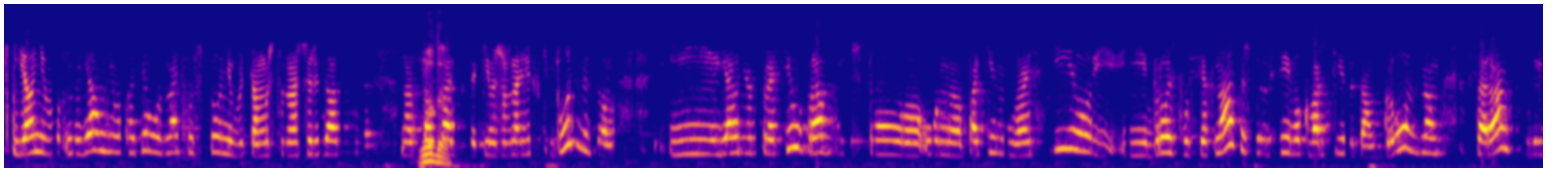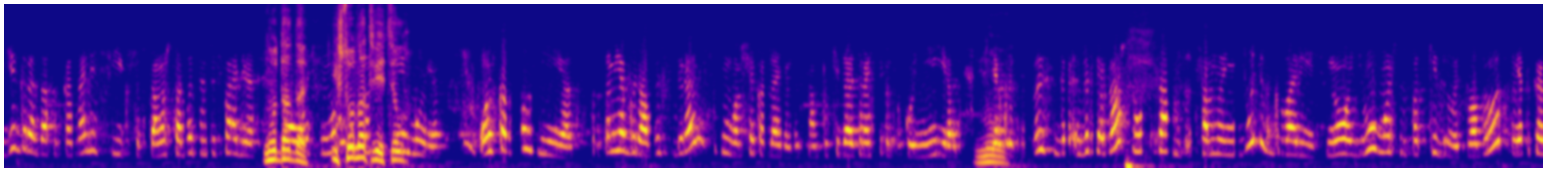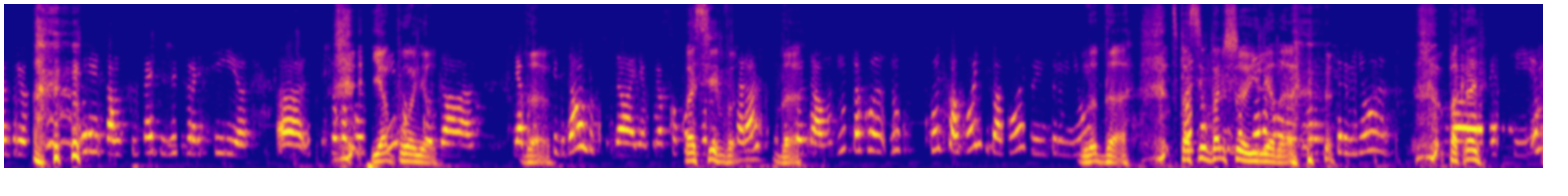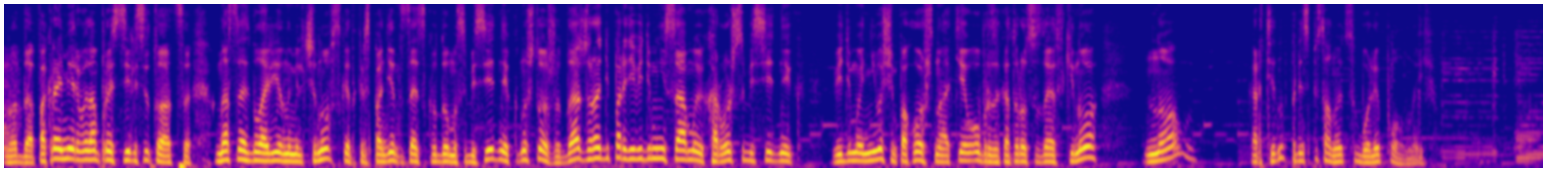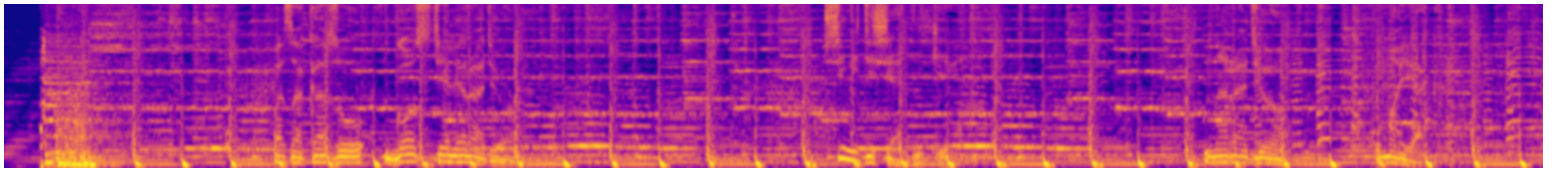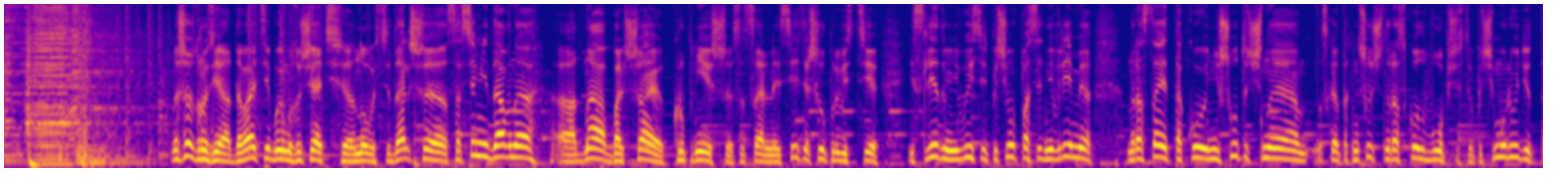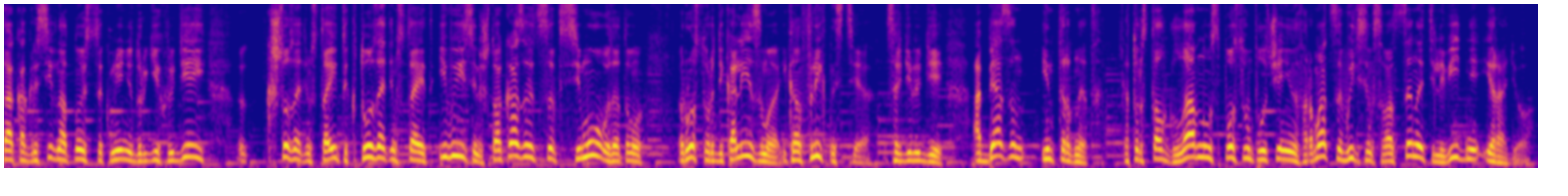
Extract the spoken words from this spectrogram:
я у него, ну, я у него хотела узнать хоть что-нибудь, потому что наша редакция нас ну, да. таким журналистским подвигом, и я у него спросила, правда что он покинул Россию и, и бросил всех нас, и что все его квартиры там в Грозном, в Саранске, в других городах оказались фиксы, потому что об этом писали... Ну да, да. И что он ответил? Он сказал нет. Потом я говорю, а вы собирались ну, вообще когда-нибудь там покидать Россию? Он такой, нет. Ну. Я говорю, вы собираетесь? Я понимаю, что он сам со мной не будет говорить, но ему можно подкидывать вопросы. Я такая говорю, вы там собираетесь жить в России? Э, я понял. Да. Я да. говорю, всегда он такой, да, я говорю, а в каком Спасибо. ресторан? Да. Такой, да, вот, ну, такой, ну, хоть какой-никакой интервью. Ну да. Спасибо большое, Елена. Интервью по крайней... Ну да, по крайней мере, вы нам простили ситуацию. У нас связь была Елена Мельчиновская, это корреспондент Зайцевского дома собеседник. Ну что же, даже ради парня, видимо, не самый хороший собеседник. Видимо, не очень похож на те образы, которые он создает в кино. Но картина, в принципе, становится более полной. По заказу Гостелерадио. Семидесятники. Ну что ж, друзья, давайте будем изучать э, новости дальше. Совсем недавно одна большая, крупнейшая социальная сеть решила провести исследование и выяснить, почему в последнее время нарастает такое нешуточное, скажем так, нешуточный раскол в обществе. Почему люди так агрессивно относятся к мнению других людей, э, что за этим стоит и кто за этим стоит. И выяснили, что оказывается всему вот этому росту радикализма и конфликтности среди людей обязан интернет, который стал главным способом получения информации, вытеснив с сцены телевидение и радио.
